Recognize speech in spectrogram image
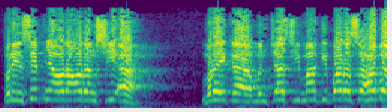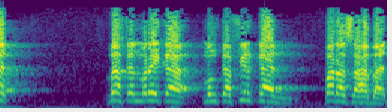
Prinsipnya orang-orang Syiah mereka mencaci maki para sahabat. Bahkan mereka mengkafirkan para sahabat.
